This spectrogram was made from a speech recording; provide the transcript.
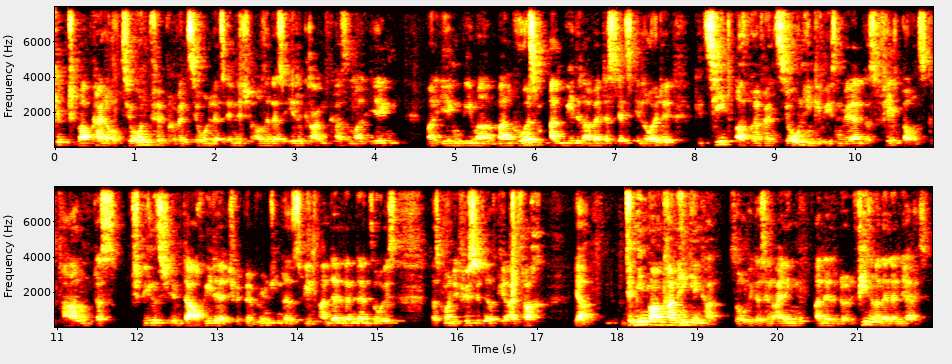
gibt überhaupt keine Optionen für Prävention letztendlich, außer dass jede Krankenkasse mal, irgend, mal irgendwie mal, mal einen Kurs anbietet. Aber dass jetzt die Leute gezielt auf Prävention hingewiesen werden, das fehlt bei uns total und das spiegelt sich eben da auch wieder. Ich würde mir wünschen, dass es wie in anderen Ländern so ist, dass man die Physiotherapie einfach ja, Termin machen kann, hingehen kann, so wie das in einigen anderen Ländern, vielen anderen Ländern ist.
